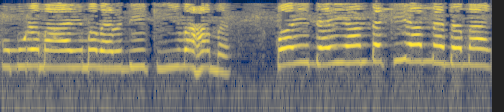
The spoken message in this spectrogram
කුඹුරේ මායිම වැරදි කීවහම කොයි දෙයියන්ට කියන්නද මං?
